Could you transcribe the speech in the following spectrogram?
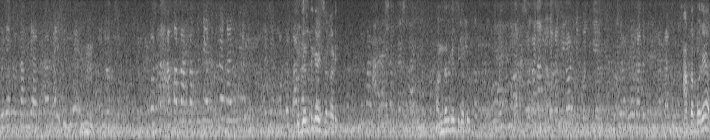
तुझ्या तर चांगले आता नाही शिकले हम्म. मस्त हाका मारता तुझ्या तुला काही नाही असे मोठं तू लाल- गेलती काही सकाळी अंदर गेलती का तू? आता बरे आहात?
